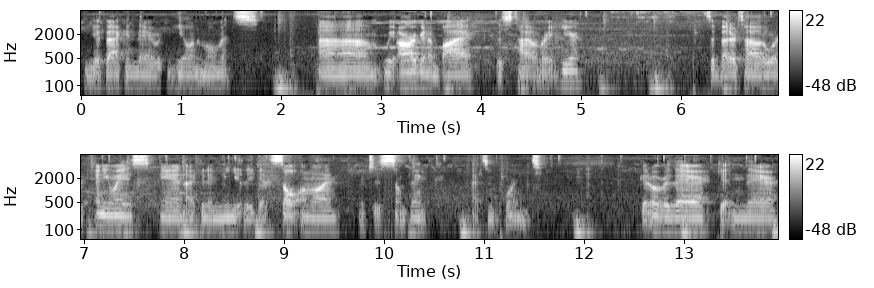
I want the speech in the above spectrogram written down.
And get back in there. We can heal in a moment. Um, we are going to buy this tile right here. It's a better tile to work anyways, and I can immediately get salt online, which is something that's important get over there, get in there,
